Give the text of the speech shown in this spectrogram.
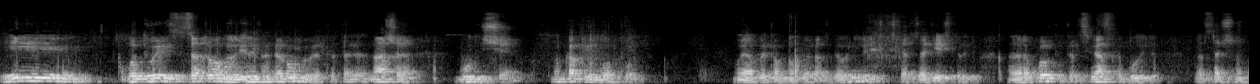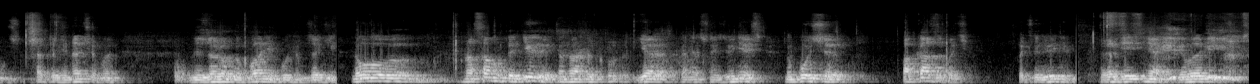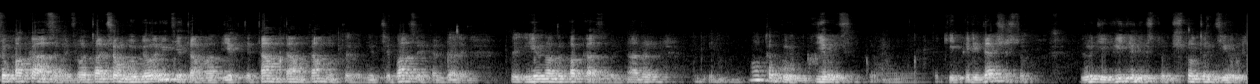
И вот вы затронули железную дорогу, это наше будущее. Ну, как и аэропорт. Мы об этом много раз говорили, сейчас задействует аэропорт, эта связка будет достаточно мощной. Так или иначе мы в международном плане будем задействовать. Но на самом-то деле это надо, я, конечно, извиняюсь, но больше показывать по телевидению, разъяснять, говорить, все показывать. Вот о чем вы говорите, там объекты, там, там, там, вот нефтебазы и так далее. Ее надо показывать, надо, ну, такую делать, такие передачи, чтобы люди видели, что что-то делают.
